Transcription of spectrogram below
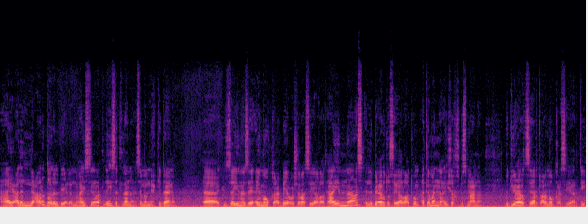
هاي على اللي عارضها للبيع لأنه هاي السيارات ليست لنا زي ما بنحكي دائما آه زينا زي أي موقع بيع وشراء سيارات. هاي الناس اللي بيعرضوا سياراتهم أتمنى أي شخص بسمعنا بده يعرض سيارته على موقع سيارتي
